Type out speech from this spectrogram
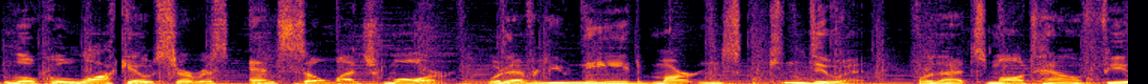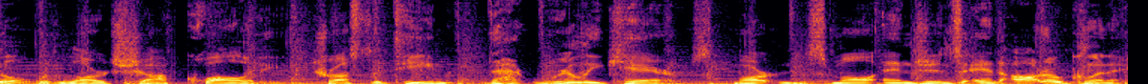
local lockout service, and so much more. Whatever you need, Martin's can do it. For that small town feel with large shop quality. Trust a team that really cares. Martin Small Engines and Auto Clinic,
